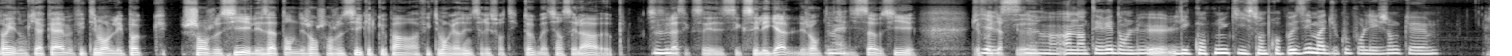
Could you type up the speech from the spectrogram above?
Oui, donc il y a quand même, effectivement, l'époque change aussi et les attentes des gens changent aussi. Et quelque part, effectivement, regarder une série sur TikTok, bah tiens, c'est là. euh, si c'est Mhm. là, c'est que c'est c'est que c'est légal. Les gens peut-être Ouais. se disent ça aussi. Et Puis il y a aussi que. un, un intérêt dans le- les contenus qui y sont proposés. Moi, du coup, pour les gens que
